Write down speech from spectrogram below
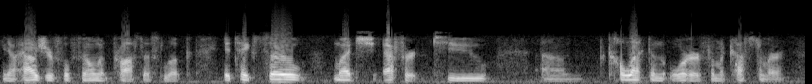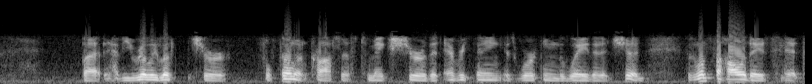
You know, how's your fulfillment process look? It takes so much effort to um, collect an order from a customer, but have you really looked at your fulfillment process to make sure that everything is working the way that it should? Because once the holidays hit,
